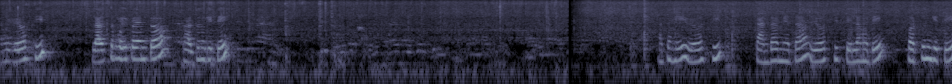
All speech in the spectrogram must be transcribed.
आणि व्यवस्थित लालसर होईपर्यंत भाजून घेते. आता हे व्यवस्थित कांदा मी आता व्यवस्थित तेलामध्ये परतून घेते.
